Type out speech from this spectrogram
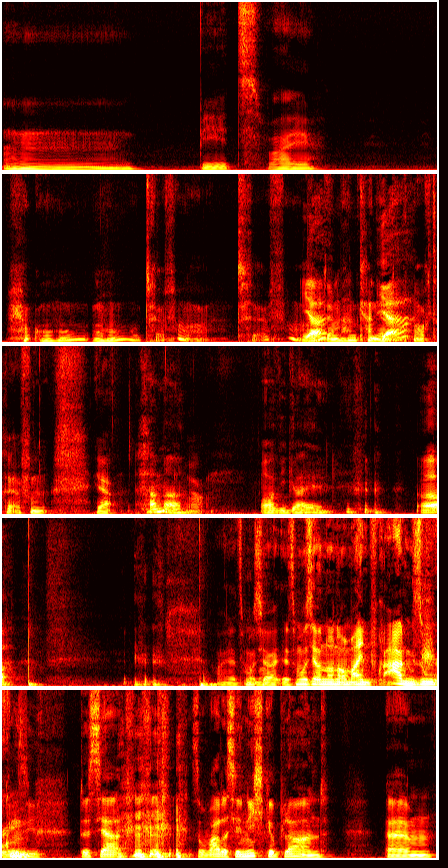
Mm, B2. Oh, oh, Treffer. Treffer. Ja? Der Mann kann ja, ja? auch noch treffen. Ja. Hammer. Ja. Oh, wie geil. oh. Ah, Jetzt muss, ja, jetzt muss ich auch noch nach meinen Fragen suchen. Crazy. Das ist ja, so war das hier nicht geplant. Ähm,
